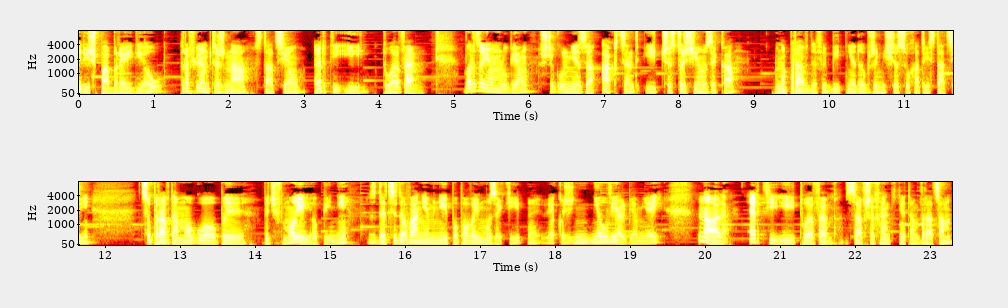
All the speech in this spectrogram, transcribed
Irish Pub Radio. Trafiłem też na stację RTE 2FM. Bardzo ją lubię, szczególnie za akcent i czystość języka. Naprawdę wybitnie dobrze mi się słucha tej stacji. Co prawda mogłoby być w mojej opinii zdecydowanie mniej popowej muzyki, jakoś nie uwielbiam jej, no ale RTE 2FM zawsze chętnie tam wracam,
